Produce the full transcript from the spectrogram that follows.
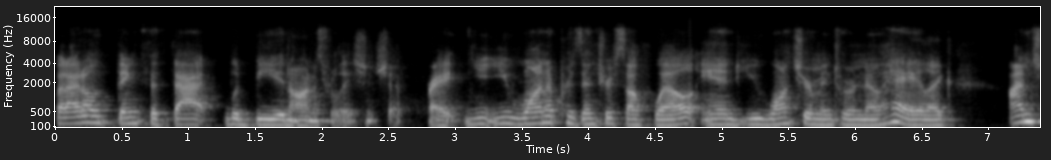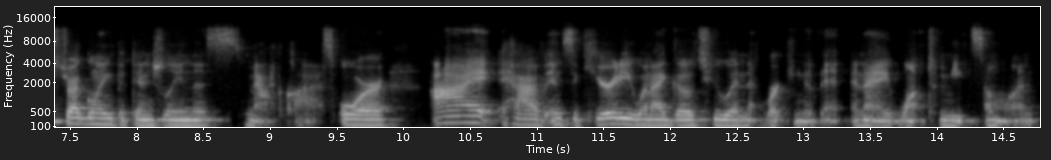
but I don't think that that would be an honest relationship, right? You, you want to present yourself well and you want your mentor to know, hey, like, I'm struggling potentially in this math class, or I have insecurity when I go to a networking event and I want to meet someone.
